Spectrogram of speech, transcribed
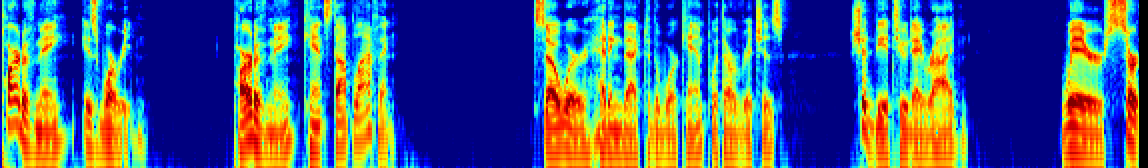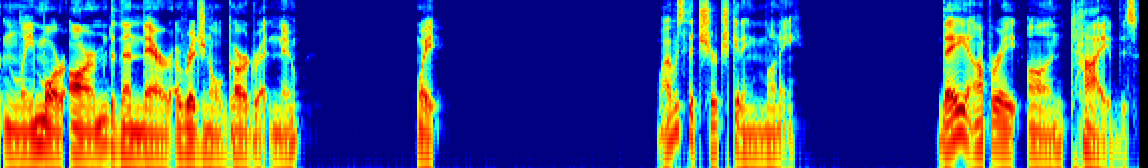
Part of me is worried. Part of me can't stop laughing. So we're heading back to the war camp with our riches. Should be a two day ride. We're certainly more armed than their original guard retinue. Wait. Why was the church getting money? They operate on tithes,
